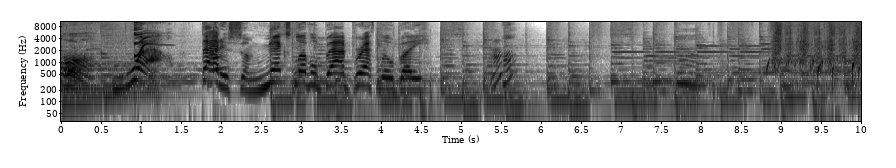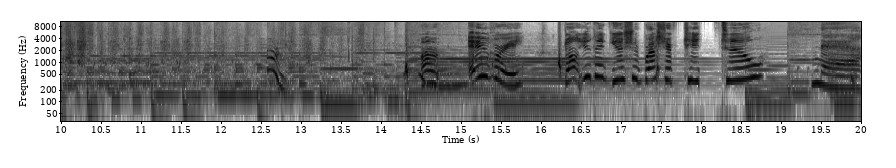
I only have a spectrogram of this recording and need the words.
Wow! That is some next level bad breath, little buddy. Huh? Um, Avery, don't you think you should brush your teeth too? Nah,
